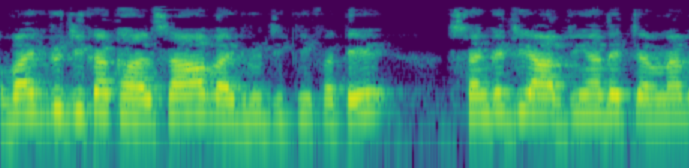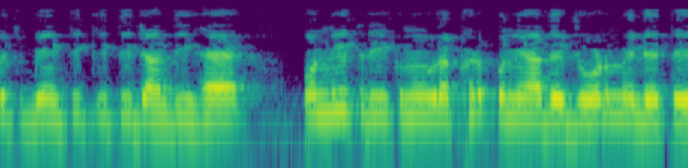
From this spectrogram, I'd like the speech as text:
ਵਾਹਿਗੁਰੂ ਜੀ ਕਾ ਖਾਲਸਾ, ਵਾਹਿਗੁਰੂ ਜੀ ਕੀ ਫਤਿਹ। ਸੰਗਤ ਜੀ, ਆਪ ਜੀਆਂ ਦੇ ਚਰਨਾਂ ਵਿੱਚ ਬੇਨਤੀ ਕੀਤੀ ਜਾਂਦੀ ਹੈ 19 ਤਰੀਕ ਨੂੰ ਰਖੜ ਪੁੰਨਿਆ ਦੇ ਜੋੜ ਮੇਲੇ ਤੇ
